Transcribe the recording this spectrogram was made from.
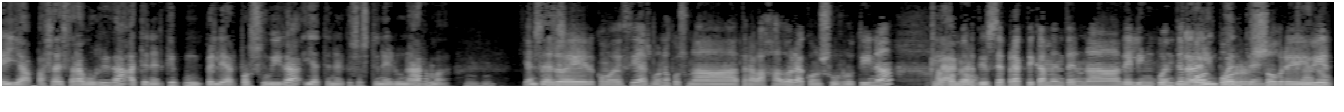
Ella pasa de estar aburrida a tener que mm, pelear por su vida y a tener que sostener un arma. Y a ser, como decías, bueno, pues una trabajadora con su rutina a convertirse prácticamente en una delincuente, por, sobrevivir.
